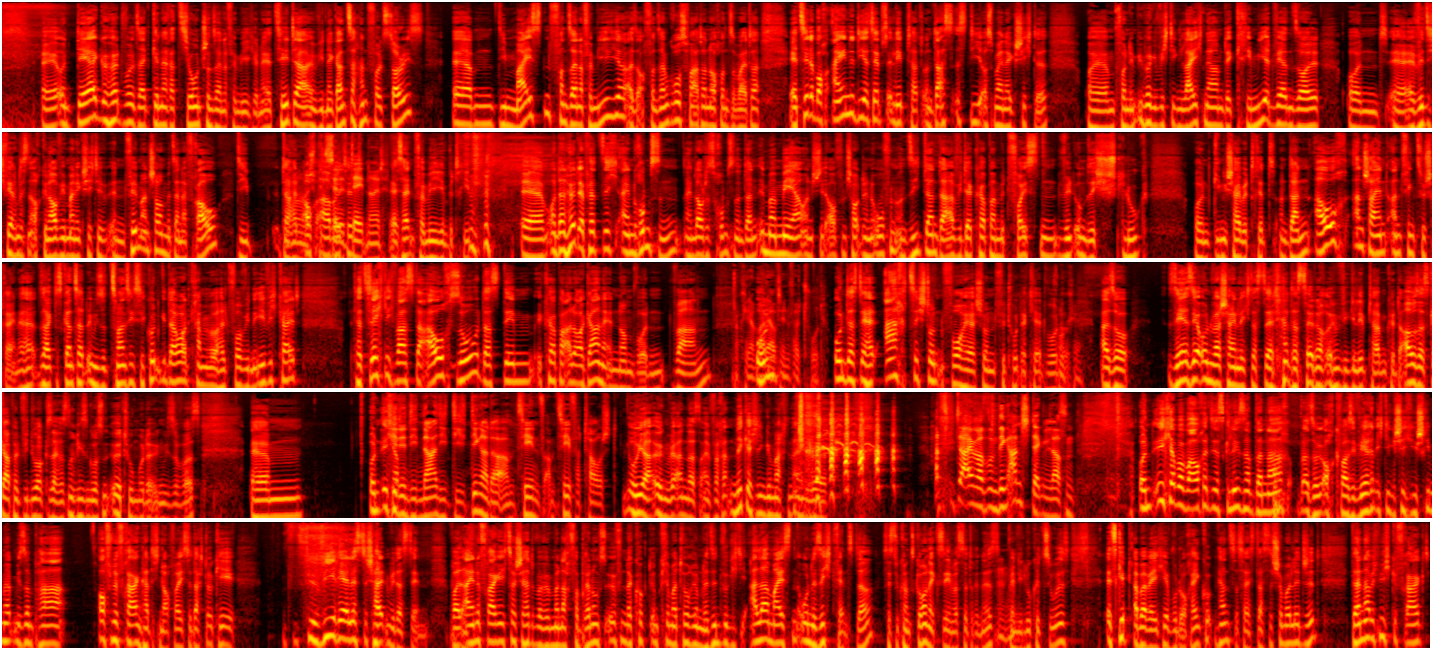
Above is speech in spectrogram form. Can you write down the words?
Äh, und der gehört wohl seit Generationen schon seiner Familie. Und er erzählt da irgendwie eine ganze Handvoll Stories. Ähm, die meisten von seiner Familie, also auch von seinem Großvater noch und so weiter. Er erzählt aber auch eine, die er selbst erlebt hat. Und das ist die aus meiner Geschichte. Ähm, von dem übergewichtigen Leichnam, der kremiert werden soll. Und äh, er will sich währenddessen auch genau wie meine Geschichte einen Film anschauen mit seiner Frau, die da halt Oh, auch spezielle arbeitet. Date Night. Er ist halt ein Familienbetrieb. ähm, und dann hört er plötzlich ein Rumsen, ein lautes Rumsen und dann immer mehr und steht auf und schaut in den Ofen und sieht dann da, wie der Körper mit Fäusten wild um sich schlug und gegen die Scheibe tritt und dann auch anscheinend anfing zu schreien. Er sagt, das Ganze hat irgendwie so 20 Sekunden gedauert, kam ihm aber halt vor wie eine Ewigkeit. Tatsächlich war es da auch so, dass dem Körper alle Organe entnommen worden waren Okay, dann war Und- der auf jeden Fall tot. und dass der halt 80 Stunden vorher schon für tot erklärt wurde. Okay. Also sehr, sehr unwahrscheinlich, dass der, dass der noch irgendwie gelebt haben könnte. Außer es gab halt, wie du auch gesagt hast, einen riesengroßen Irrtum oder irgendwie sowas. Ähm, und ich habe, die, die, die Dinger da am Zeh, am Zeh vertauscht. oh ja, irgendwer anders einfach, hat ein Nickerchen gemacht in einem dieser. Hat sich da einfach so ein Ding anstecken lassen. Und ich habe aber auch, als ich das gelesen habe, danach, also auch quasi während ich die Geschichte geschrieben habe, mir so ein paar offene Fragen hatte ich noch, weil ich so dachte, okay, für wie realistisch halten wir das denn? Weil eine Frage, die ich zum Beispiel hatte, weil wenn man nach Verbrennungsöfen da guckt im Krematorium, da sind wirklich die allermeisten ohne Sichtfenster. Das heißt, du kannst gar nichts sehen, was da drin ist, wenn die Luke zu ist. Es gibt aber welche, wo du auch reingucken kannst. Das heißt, das ist schon mal legit. Dann habe ich mich gefragt,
